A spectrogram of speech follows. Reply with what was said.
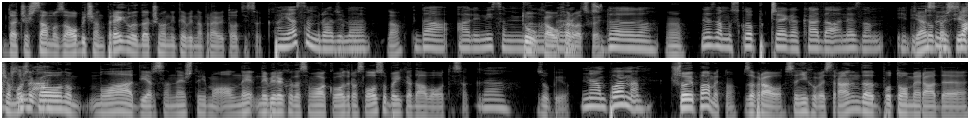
da ćeš samo za običan pregled, da će oni tebi napraviti otisak. Pa ja sam radila, Da? da, ali nisam Tu, imala kao u. Hrvatskoj? Da, da, da. Ja. Ne znam u sklopu čega, kada, ne znam. Je Ja to se ne sjećam, možda kao ono mlad jer sam nešto imao, ali ne, ne bih rekao da sam ovako odrasla osoba ikad davao otisak Da. zubiju. Nemam pojma. Što je pametno, zapravo, sa njihove strane, da po tome rade,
